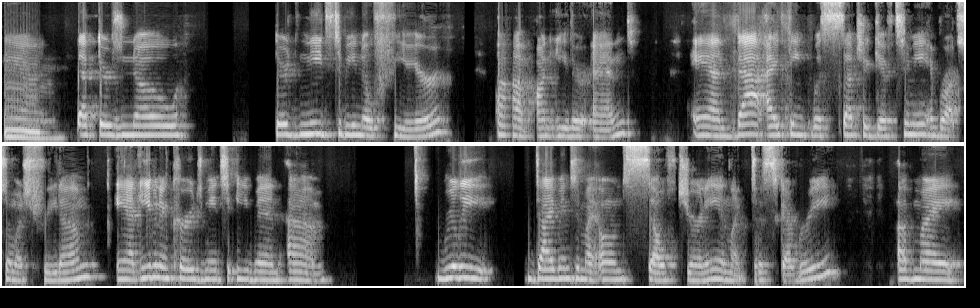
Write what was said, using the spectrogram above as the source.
and that there's no, there needs to be no fear um, on either end. And that I think was such a gift to me and brought so much freedom and even encouraged me to even um, really dive into my own self journey and like discovery of my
